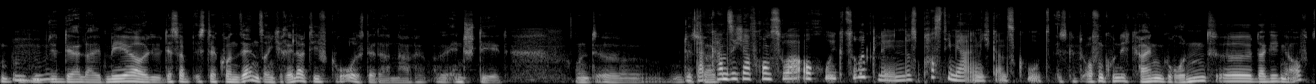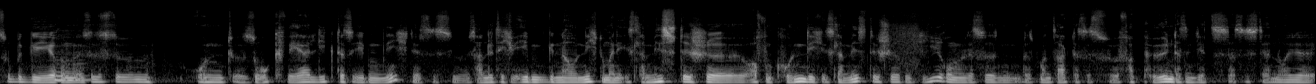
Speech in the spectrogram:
mhm. derlei mehr. Deshalb ist der Konsens eigentlich relativ groß, der danach entsteht. Und, äh, da kann sich ja François auch ruhig zurücklehnen. Das passt ihm ja eigentlich ganz gut. Es gibt offenkundig keinen Grund, äh, dagegen aufzubegehren. Mhm. Es ist, äh, und so quer liegt das eben nicht. Es, ist, es, handelt sich eben genau nicht um eine islamistische, offenkundig islamistische Regierung, dass, dass man sagt, das ist verpönt, das, sind jetzt, das ist der neue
